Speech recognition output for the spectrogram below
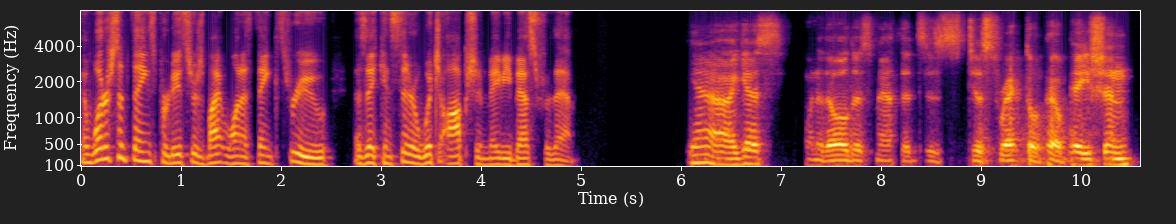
and what are some things producers might want to think through as they consider which option may be best for them. Yeah, I guess one of the oldest methods is just rectal palpation.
